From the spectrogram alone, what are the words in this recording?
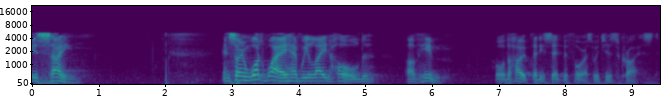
is saying. And so, in what way have we laid hold of him? Or the hope that is set before us, which is Christ.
